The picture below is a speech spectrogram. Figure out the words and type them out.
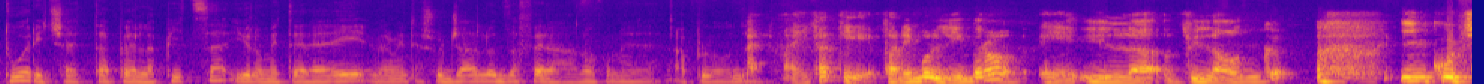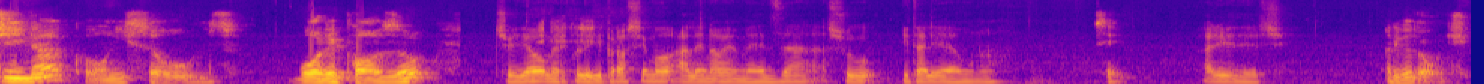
tua ricetta per la pizza io lo metterei veramente su giallo zafferano come upload. Beh, ma infatti faremo il libro e il vlog in cucina con i Souls. Buon riposo. Ci vediamo mercoledì prossimo alle nove e mezza su Italia 1. Sì, Arrivederci. arrivederci.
